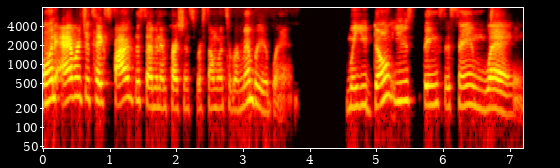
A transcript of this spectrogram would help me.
On average, it takes five to seven impressions for someone to remember your brand. When you don't use things the same way,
